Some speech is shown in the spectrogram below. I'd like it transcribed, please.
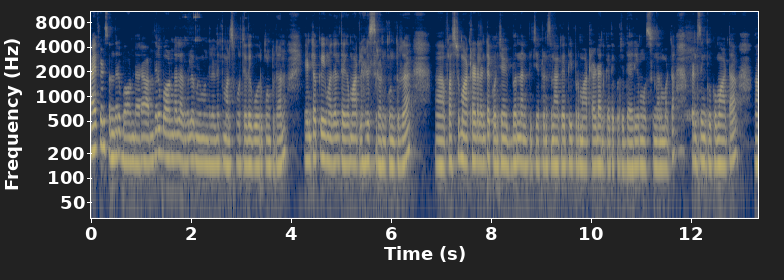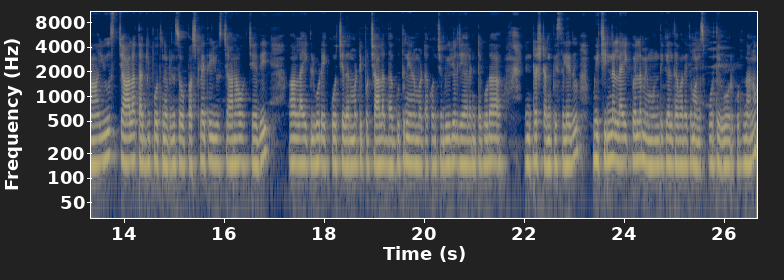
హాయ్ ఫ్రెండ్స్ అందరూ బాగుండారా? అందరూ బాగుండాలి. అందులో మేము ఉండాలని అయితే మనస్ఫూర్తి అయితే కోరుకుంటున్నాను. ఎంటొక్క ఈ మొదలు తెగ మాట్లాడిస్తారు అనుకుంటురా ఫస్ట్ మాట్లాడాలంటే కొంచెం ఇబ్బంది అనిపించే ఫ్రెండ్స్ నాకైతే ఇప్పుడు మాట్లాడడానికి అయితే కొంచెం ధైర్యం వస్తుందనమాట ఫ్రెండ్స్ ఇంకొక మాట యూస్ చాలా తగ్గిపోతున్నాయి ఫ్రెండ్స్. ఫస్ట్లో అయితే యూస్ చాలా వచ్చేది. లైక్లు కూడా ఎక్కువ వచ్చేది అనమాట ఇప్పుడు చాలా తగ్గుతున్నాయి అనమాట కొంచెం వీడియోలు చేయాలంటే కూడా ఇంట్రెస్ట్ అనిపిస్తలేదు. మీ చిన్న లైక్ వల్ల మేము ముందుకెళ్తామని అయితే మనస్ఫూర్తిగా కోరుకుంటున్నాను.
